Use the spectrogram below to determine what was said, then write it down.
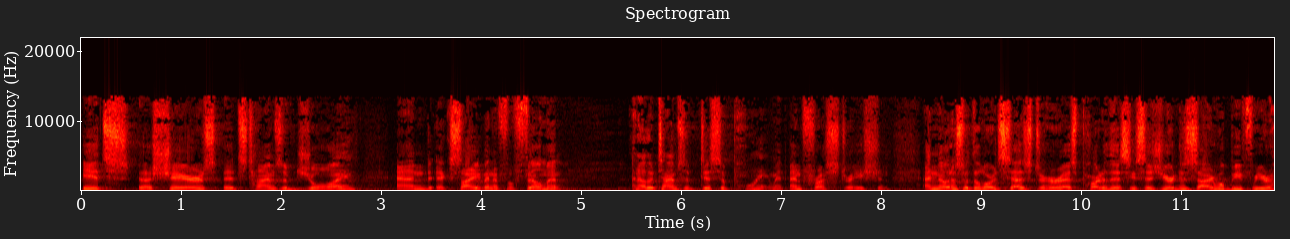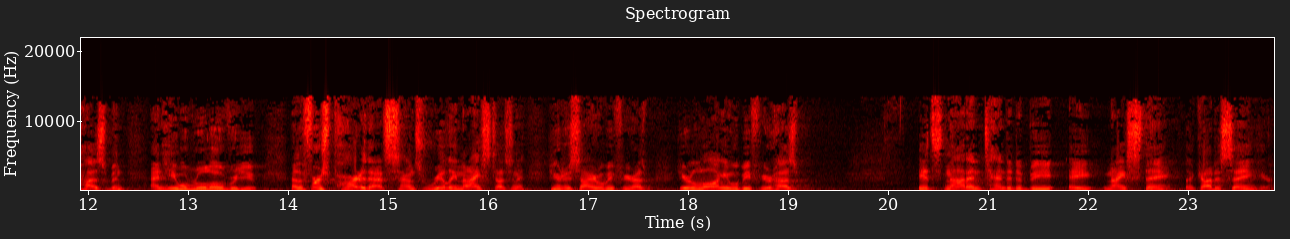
its uh, shares its times of joy and excitement and fulfillment and other times of disappointment and frustration. And notice what the Lord says to her as part of this. He says, Your desire will be for your husband, and he will rule over you. Now, the first part of that sounds really nice, doesn't it? Your desire will be for your husband, your longing will be for your husband. It's not intended to be a nice thing that God is saying here.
